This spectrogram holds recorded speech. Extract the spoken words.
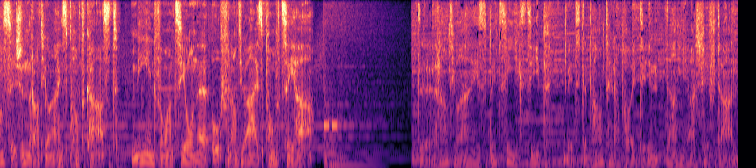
Das ist ein Radio 1 Podcast. Mehr Informationen auf radio1.ch. Der Radio 1 Beziehungstyp mit der Paartherapeutin Danja Schifftan.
